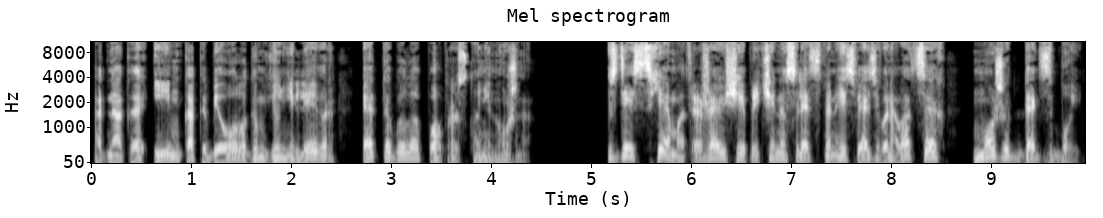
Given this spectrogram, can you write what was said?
однако им, как и биологам Юнилевер, это было попросту не нужно. Здесь схема, отражающая причинно-следственные связи в инновациях, может дать сбой.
